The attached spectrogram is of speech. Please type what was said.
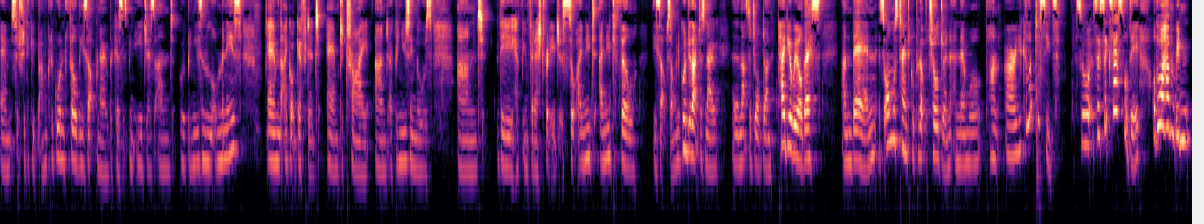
Um, so it's really good, but I'm going to go and fill these up now because it's been ages and we've been using little minis um, that I got gifted um, to try and I've been using those and they have been finished for ages. So I need, I need to fill these up. So I'm going to go and do that just now and then that's the job done. Tidy away all this and then it's almost time to go pick up the children and then we'll plant our eucalyptus seeds. So it's a successful day, although I haven't been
